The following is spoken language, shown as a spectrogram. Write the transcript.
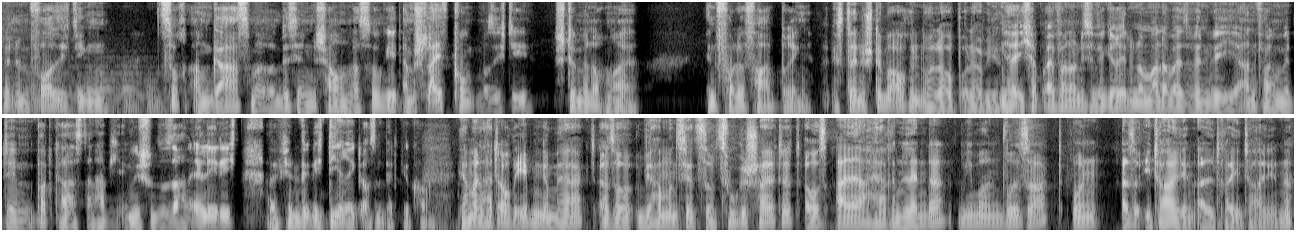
mit einem vorsichtigen Zug am Gas mal so ein bisschen schauen, was so geht. Am Schleifpunkt muss ich die Stimme nochmal in volle Fahrt bringen. Ist deine Stimme auch in Urlaub oder wie? Ja, ich habe einfach noch nicht so viel geredet. Normalerweise, wenn wir hier anfangen mit dem Podcast, dann habe ich irgendwie schon so Sachen erledigt. Aber ich bin wirklich direkt aus dem Bett gekommen. Ja, man hat auch eben gemerkt, also wir haben uns jetzt so zugeschaltet aus aller Herren Länder, wie man wohl sagt. Und also Italien, drei Italien, ne?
